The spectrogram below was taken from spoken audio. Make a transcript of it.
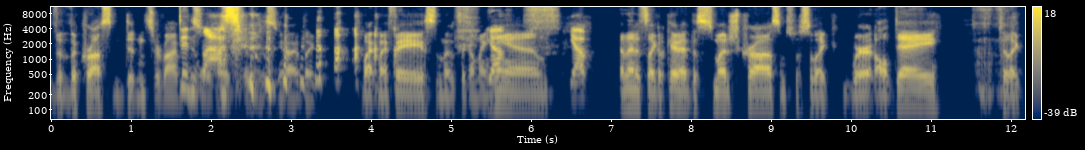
the the cross didn't survive. Didn't last. Just, you know, I'd like wipe my face and then it's like on my Yep. hands. yep. And then it's like, okay, I have this smudged cross. I'm supposed to like wear it all day to like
